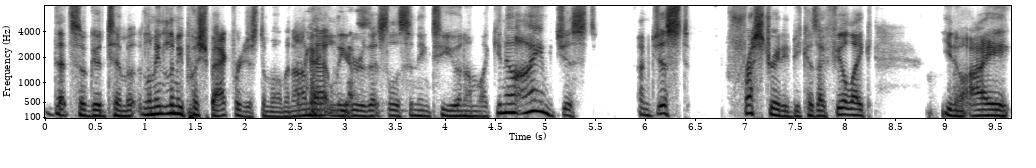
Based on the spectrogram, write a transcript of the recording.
That's so good, Tim. Let me let me push back for just a moment. I'm okay, that leader yes. that's listening to you, and I'm like, you know, I'm just I'm just frustrated because I feel like, you know, I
